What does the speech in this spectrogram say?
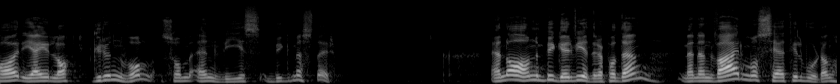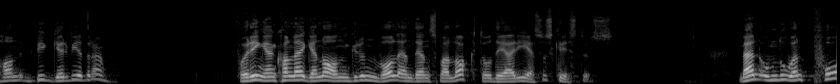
har jeg lagt grunnvoll som en vis byggmester. En annen bygger videre på den, men enhver må se til hvordan han bygger videre. For ingen kan legge en annen grunnvoll enn den som er lagt, og det er Jesus Kristus. Men om noen på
